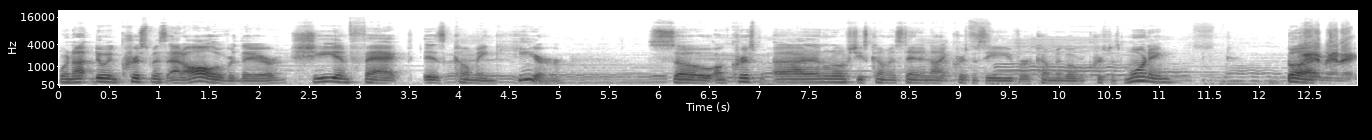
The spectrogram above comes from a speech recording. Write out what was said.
We're not doing Christmas at all over there. She, in fact, is coming here so on Christmas, uh, I don't know if she's coming staying night Christmas Eve or coming over Christmas morning. But wait a minute,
